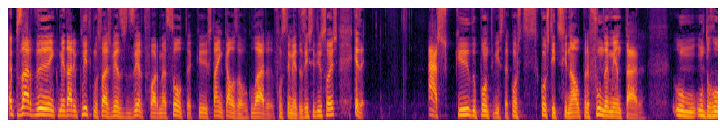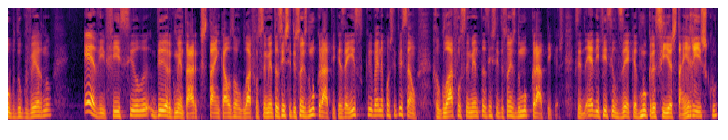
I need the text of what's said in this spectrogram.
apesar de, em comentário político, só às vezes dizer de forma solta que está em causa o regular funcionamento das instituições, quer dizer, acho que, do ponto de vista constitucional, para fundamentar um, um derrubo do governo, é difícil de argumentar que está em causa o regular funcionamento das instituições democráticas. É isso que vem na Constituição. Regular funcionamento das instituições democráticas. Dizer, é difícil dizer que a democracia está em risco,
